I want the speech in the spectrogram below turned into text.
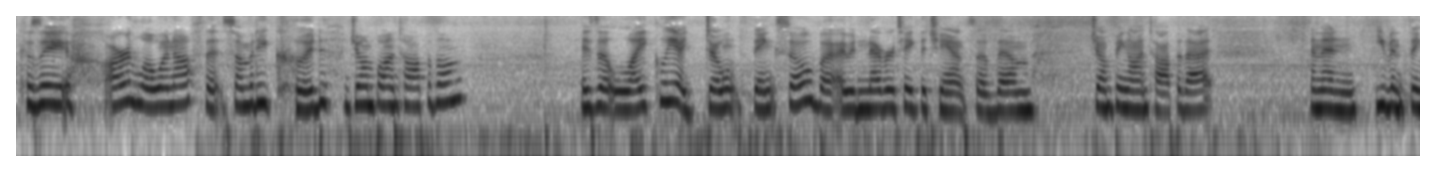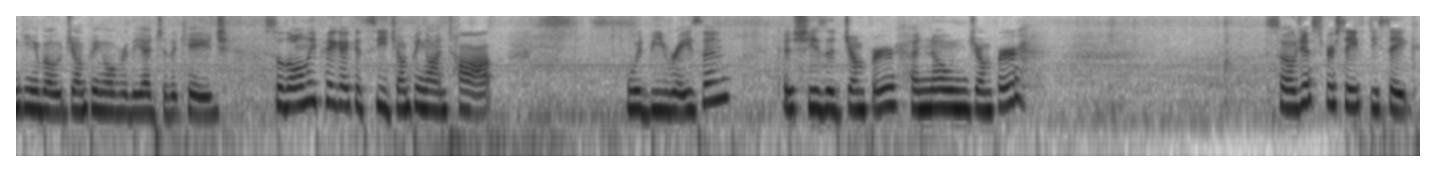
because they are low enough that somebody could jump on top of them. Is it likely? I don't think so, but I would never take the chance of them jumping on top of that and then even thinking about jumping over the edge of the cage. So the only pig I could see jumping on top would be Raisin because she's a jumper, a known jumper. So just for safety's sake,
